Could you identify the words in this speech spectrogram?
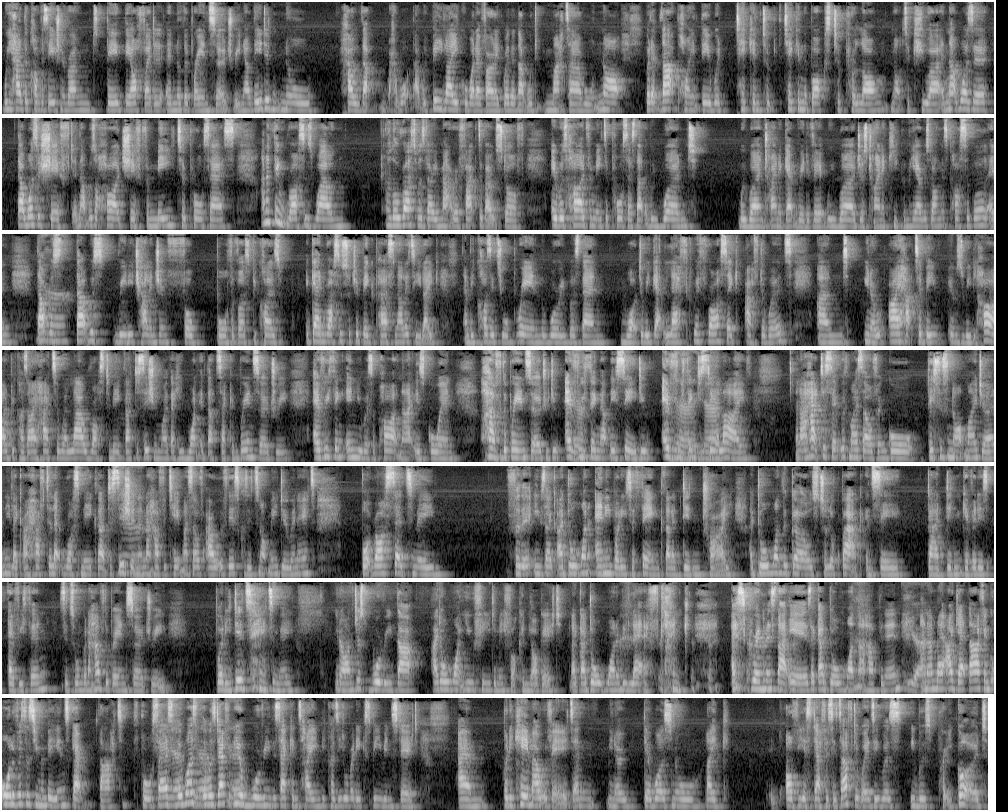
We had the conversation around they they offered a, another brain surgery. Now they didn't know how that how, what that would be like or whatever like whether that would matter or not. But at that point they were ticking to ticking the box to prolong not to cure. And that was a that was a shift and that was a hard shift for me to process. And i think ross as well although ross was very matter of fact about stuff it was hard for me to process that that we weren't we weren't trying to get rid of it. We were just trying to keep him here as long as possible. And that was that was really challenging for both of us because again ross is such a big personality like and because it's your brain the worry was then what do we get left with ross like afterwards and you know i had to be it was really hard because i had to allow ross to make that decision whether he wanted that second brain surgery everything in you as a partner is going have the brain surgery do everything that they say do everything Yeah, to stay yeah. alive and I had to sit with myself and go, this is not my journey. Like, I have to let Ross make that decision and I have to take myself out of this because it's not me doing it. But Ross said to me, for the he was like i don't want anybody to think that i didn't try i don't want the girls to look back and say dad didn't give it his everything since so i'm going to have the brain surgery but he did say to me you know i'm just worried that I don't want you feeding me fucking yogurt. Like I don't want to be left like as grim as that is. Like I don't want that happening. Yeah. And I'm like, I get that. I think all of us as human beings get that process. Yeah, there was yeah, there was definitely a worry the second time because he'd already experienced it. Um, but he came out of it, and you know there was no like obvious deficits afterwards. He was he was pretty good,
